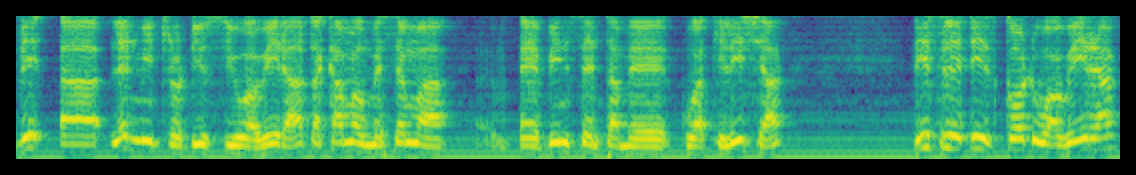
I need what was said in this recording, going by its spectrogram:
this uh, let me introduce you Wawira, hata kama umesema eh, Vincent amekuwakilisha. This lady is called Wawira.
